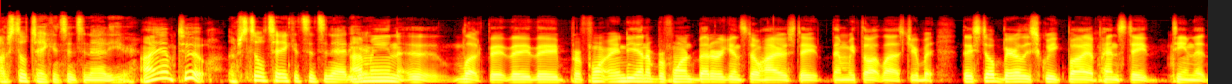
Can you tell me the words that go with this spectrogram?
I'm still taking Cincinnati here. I am too. I'm still taking Cincinnati. I here. mean, uh, look, they they they perform. Indiana performed better against Ohio State than we thought last year, but they still barely squeaked by a Penn State team that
